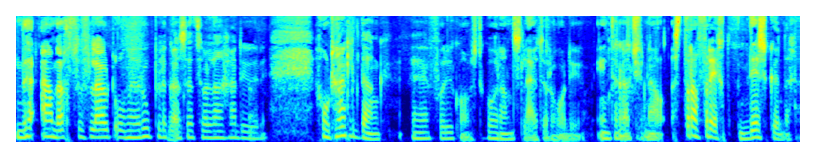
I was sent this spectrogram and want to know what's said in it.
De aandacht verflauwt onherroepelijk ja. als dat zo lang gaat duren. Goed, hartelijk dank uh, voor uw komst. Goran Sluiter hoorde u. Internationaal strafrecht deskundige.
